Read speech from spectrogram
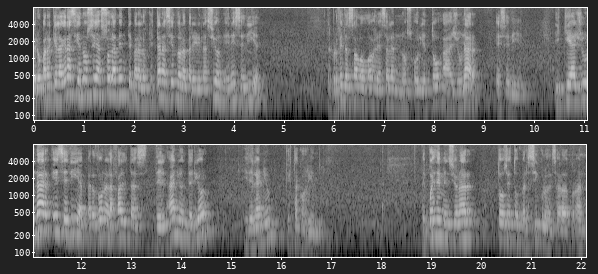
pero para que la gracia no sea solamente para los que están haciendo la peregrinación en ese día, el profeta sallallahu alaihi wasallam nos orientó a ayunar ese día. Y que ayunar ese día perdona las faltas del año anterior y del año que está corriendo. Después de mencionar todos estos versículos del Sagrado Corán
